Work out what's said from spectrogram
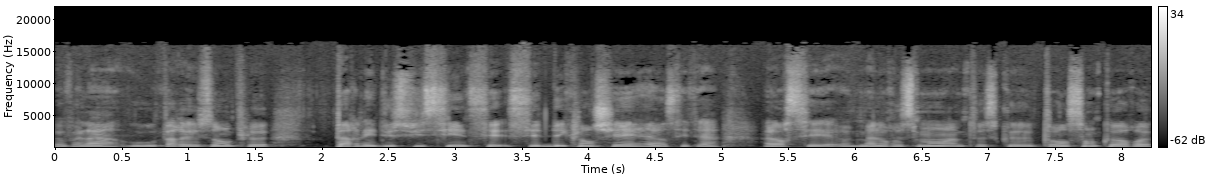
voilà. Ou, par exemple, parler du suicide, c'est déclencher. Hein, alors, c'est malheureusement un peu ce que pense encore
